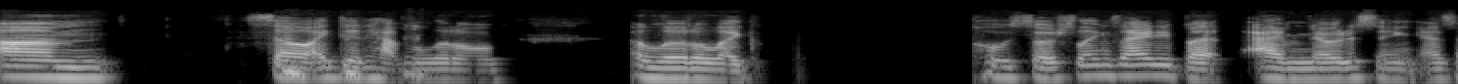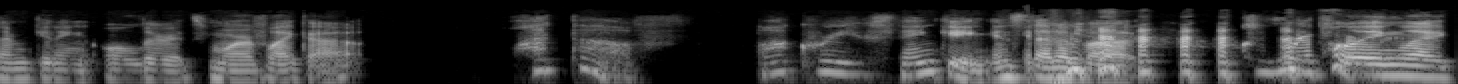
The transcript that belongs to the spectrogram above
Um, so I did have a little, a little like post social anxiety, but I'm noticing as I'm getting older, it's more of like a what the fuck were you thinking instead of a crippling like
